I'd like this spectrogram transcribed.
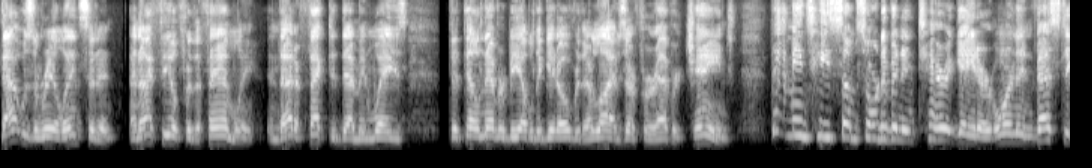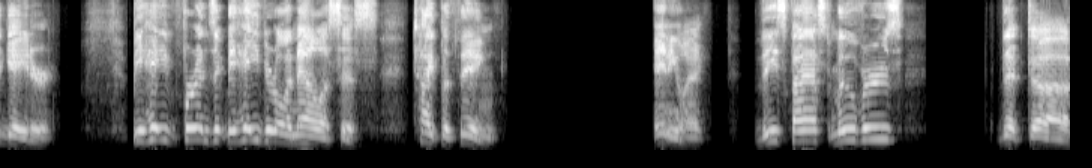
that was a real incident. And I feel for the family, and that affected them in ways that they'll never be able to get over. Their lives are forever changed. That means he's some sort of an interrogator or an investigator. Behave forensic behavioral analysis type of thing. Anyway, these fast movers that uh,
